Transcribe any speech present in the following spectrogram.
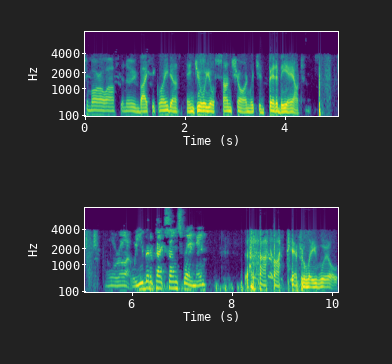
tomorrow afternoon, basically, to enjoy your sunshine, which had better be out. All right. Well, you better pack sunscreen then. I definitely will.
